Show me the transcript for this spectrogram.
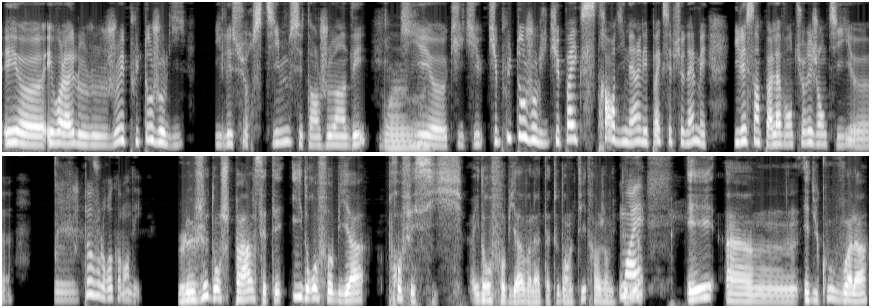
Et, et voilà, le jeu est plutôt joli. Il est sur Steam, c'est un jeu indé ouais, qui ouais. est euh, qui, qui, qui est plutôt joli, qui est pas extraordinaire, il est pas exceptionnel, mais il est sympa. L'aventure est gentille. euh, euh, je peux vous le recommander. Le jeu dont je parle, c'était Hydrophobia Prophétie. Hydrophobia, voilà, t'as tout dans le titre, hein, j'ai envie de te dire. Et, euh, et du coup, voilà,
